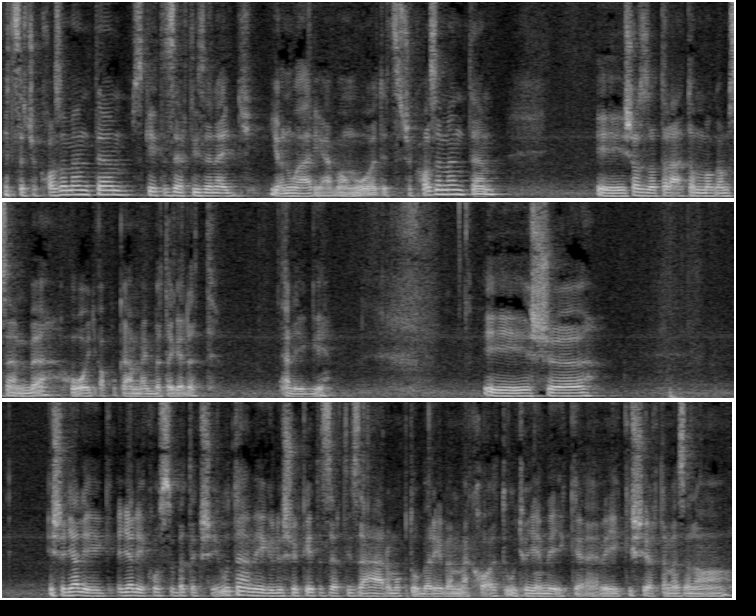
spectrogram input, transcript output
egyszer csak hazamentem, ez 2011 januárjában volt, egyszer csak hazamentem, és azzal találtam magam szembe, hogy apukám megbetegedett eléggé. És, és egy, elég, egy elég hosszú betegség után végül is 2013. októberében meghalt, úgyhogy én végig, végig kísértem ezen, a,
